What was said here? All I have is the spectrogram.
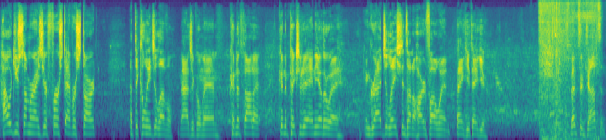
How would you summarize your first ever start at the collegiate level? Magical, man. Couldn't have thought it. Couldn't have pictured it any other way. Congratulations on a hard-fought win. Thank you. Thank you. Spencer Johnson.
